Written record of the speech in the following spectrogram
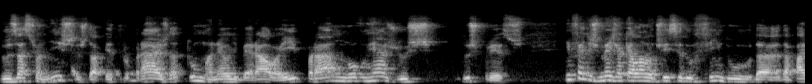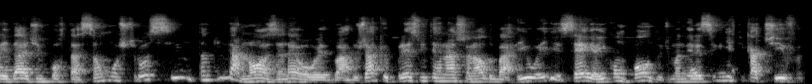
dos acionistas da Petrobras, da turma neoliberal aí, para um novo reajuste dos preços. Infelizmente, aquela notícia do fim do, da, da, paridade de importação mostrou-se um tanto enganosa, né, Eduardo? Já que o preço internacional do barril ele segue aí compondo de maneira significativa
